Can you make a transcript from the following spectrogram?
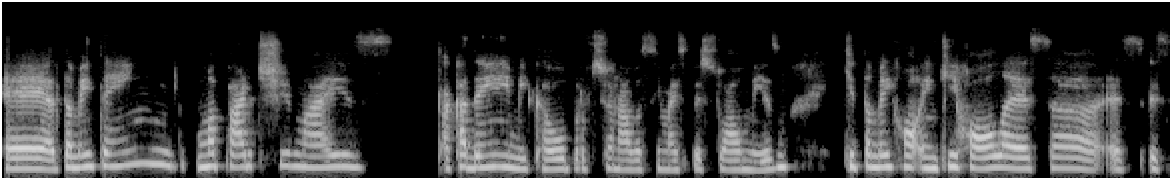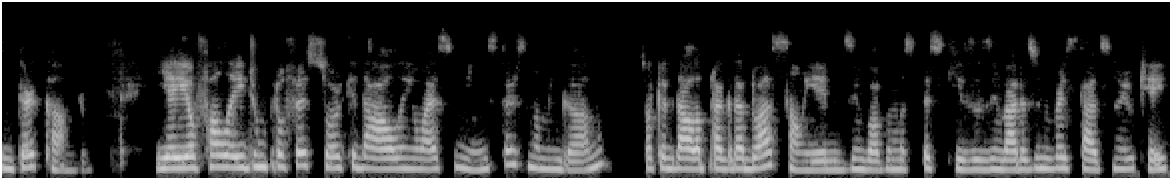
é, também tem uma parte mais acadêmica ou profissional, assim, mais pessoal mesmo, que também em que rola essa, esse intercâmbio. E aí eu falei de um professor que dá aula em Westminster, se não me engano, só que ele dá aula para graduação e ele desenvolve umas pesquisas em várias universidades no UK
